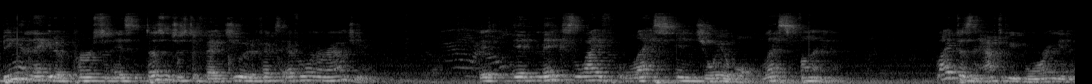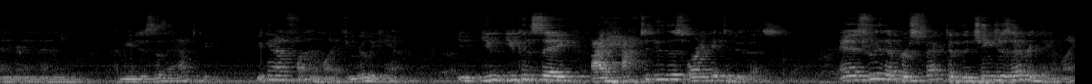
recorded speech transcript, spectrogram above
being a negative person, it doesn't just affect you, it affects everyone around you. It, it makes life less enjoyable, less fun. Life doesn't have to be boring and, and, and, and I mean, it just doesn't have to be. You can have fun in life, you really can. You, you, can say, I have to do this or I get to do this. And it's really that perspective that changes everything in life.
